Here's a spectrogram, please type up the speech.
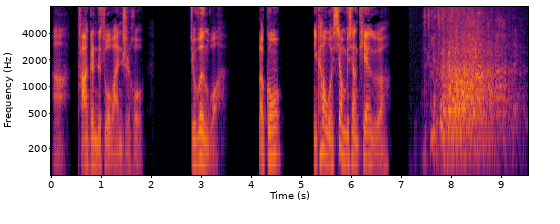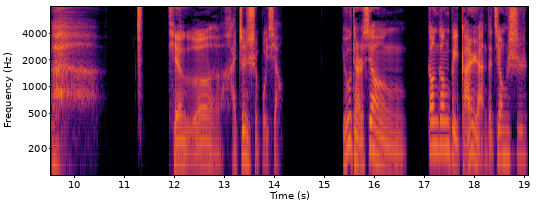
啊，她跟着做完之后，就问我，老公，你看我像不像天鹅？哎，天鹅还真是不像，有点像刚刚被感染的僵尸。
